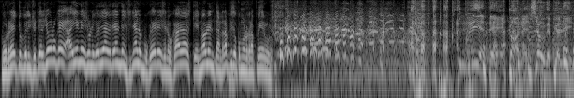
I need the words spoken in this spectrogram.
Correcto, Pelinchotero. Yo creo que ahí en esa universidad deberían de enseñar a las mujeres enojadas que no hablen tan rápido como los raperos. Ríete con el show de Piolín,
